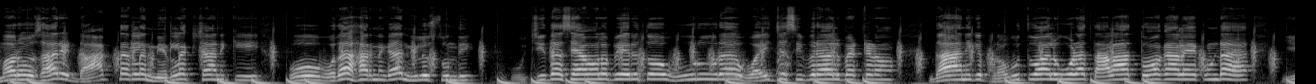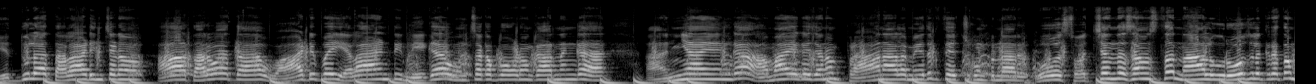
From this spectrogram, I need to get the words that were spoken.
మరోసారి డాక్టర్ల నిర్లక్ష్యానికి ఓ ఉదాహరణగా నిలుస్తుంది. ఉచిత సేవల పేరుతో ఊరూరా వైద్య శిబిరాలు పెట్టడం దానికి ప్రభుత్వాలు కూడా తలా తోక లేకుండా ఎద్దులా తలాడించడం ఆ తర్వాత వాటిపై ఎలాంటి నిఘా ఉంచకపోవడం కారణంగా అన్యాయంగా అమాయక జనం ప్రాణాల మీదకు తెచ్చుకుంటున్నారు. ఓ స్వచ్ఛంద సంస్థ నాలుగు రోజుల క్రితం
